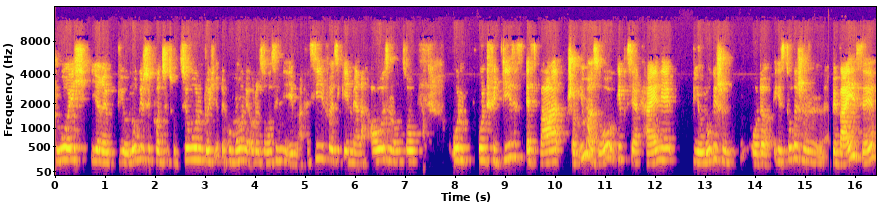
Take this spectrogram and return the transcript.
durch ihre biologische Konstitution, durch ihre Hormone oder so, sind die eben aggressiver, sie gehen mehr nach außen und so. Und, und für dieses, es war schon immer so, gibt es ja keine biologischen oder historischen Beweise,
